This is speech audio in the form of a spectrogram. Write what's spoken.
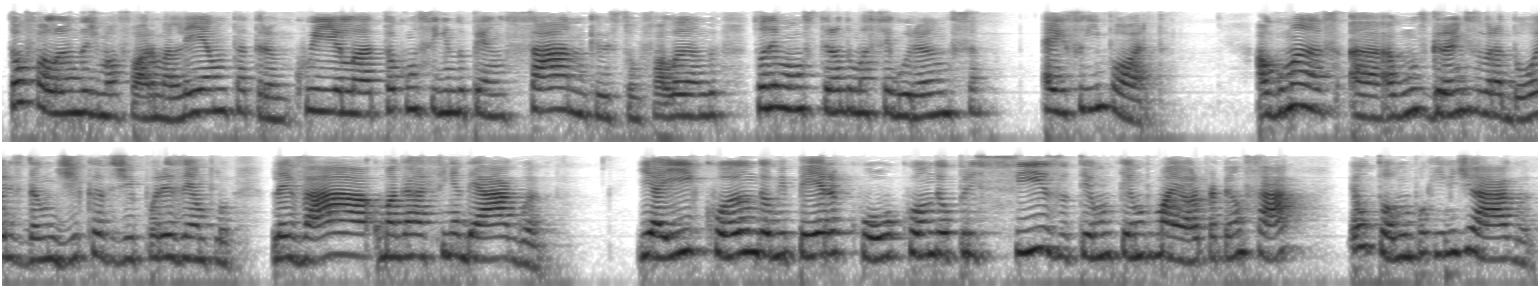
estou falando de uma forma lenta, tranquila, estou conseguindo pensar no que eu estou falando, estou demonstrando uma segurança. É isso que importa. Algumas, uh, alguns grandes oradores dão dicas de, por exemplo, levar uma garrafinha de água e aí, quando eu me perco ou quando eu preciso ter um tempo maior para pensar, eu tomo um pouquinho de água.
